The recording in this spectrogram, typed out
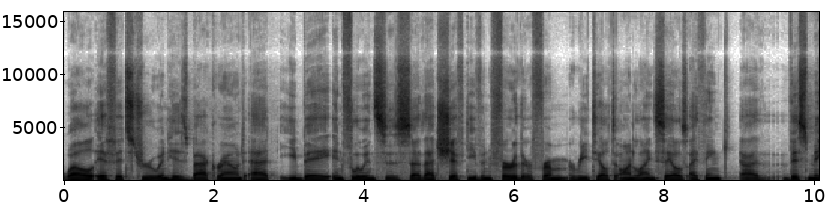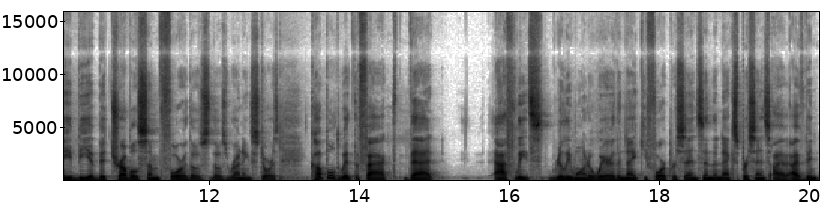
Well, if it's true and his background at eBay influences uh, that shift even further from retail to online sales, I think uh, this may be a bit troublesome for those those running stores. Coupled with the fact that athletes really want to wear the Nike 4% and the next percents. I, I've been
